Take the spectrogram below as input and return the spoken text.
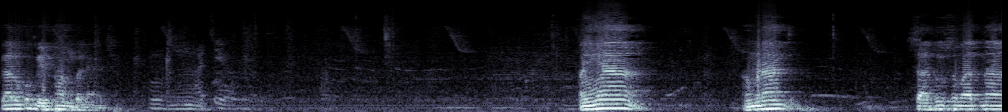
કે આ લોકો બેફામ બન્યા છે. અહીંયા હમણાં જ સાધુ સમાજના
